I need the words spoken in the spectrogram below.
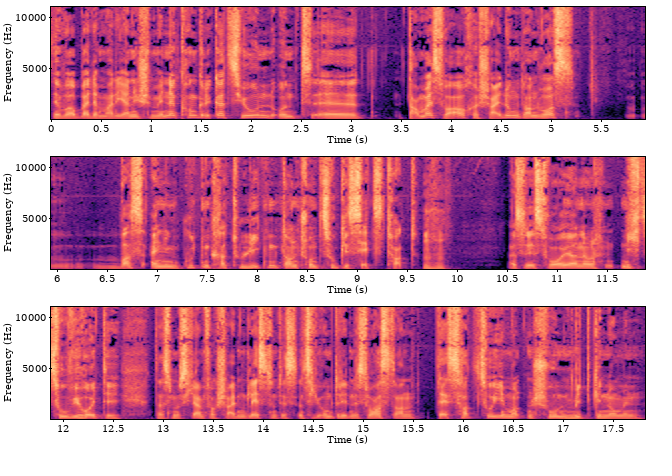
er war bei der Marianischen Männerkongregation und äh, damals war auch eine Scheidung dann was, was einen guten Katholiken dann schon zugesetzt hat. Mhm. Also das war ja noch nicht so wie heute, dass man sich einfach scheiden lässt und, das, und sich umdreht und das war's dann. Das hat so jemanden schon mitgenommen.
